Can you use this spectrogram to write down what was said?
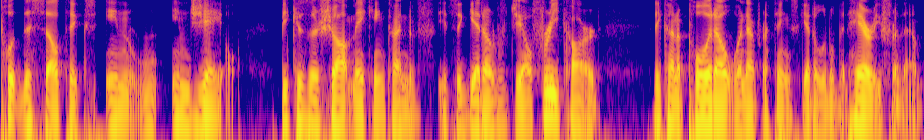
put the Celtics in in jail because their shot making kind of it's a get out of jail free card. They kind of pull it out whenever things get a little bit hairy for them.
